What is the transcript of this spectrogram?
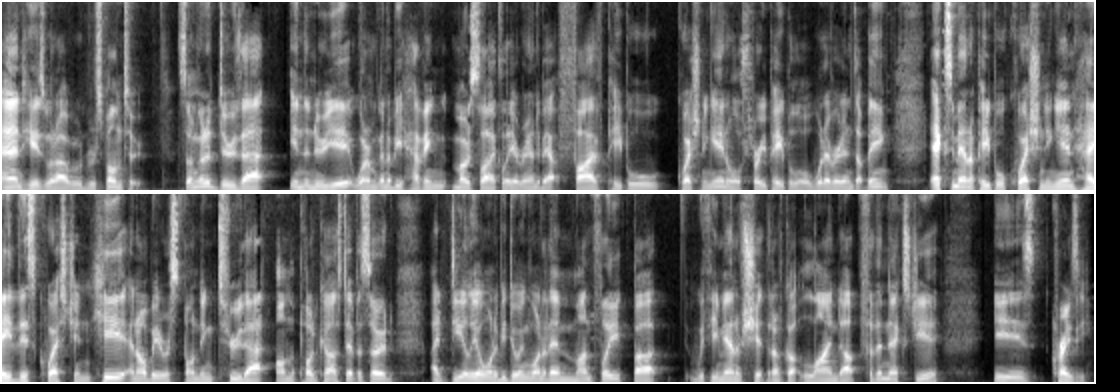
and here's what I would respond to. So I'm going to do that in the new year where I'm going to be having most likely around about five people questioning in or three people or whatever it ends up being. X amount of people questioning in, hey, this question here, and I'll be responding to that on the podcast episode. Ideally, I want to be doing one of them monthly, but with the amount of shit that I've got lined up for the next year is crazy.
